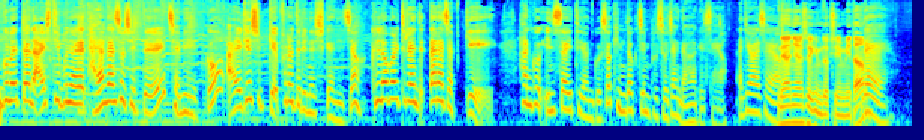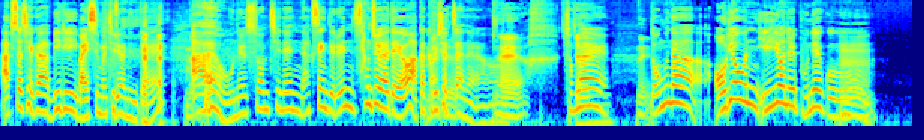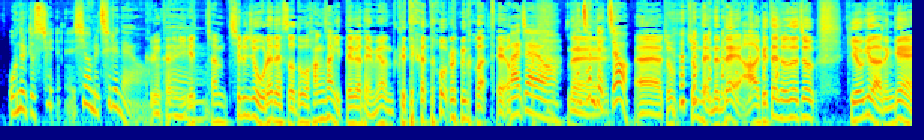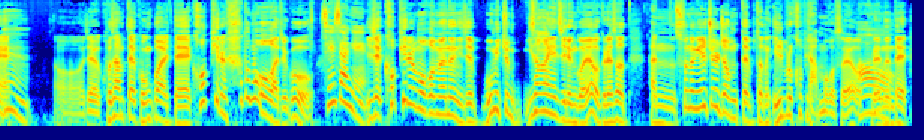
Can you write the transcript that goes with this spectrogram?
궁금했던 ICT 분야의 다양한 소식들 재미있고 알기 쉽게 풀어드리는 시간이죠. 글로벌 트렌드 따라잡기. 한국인사이트 연구소 김덕진 부소장 나와 계세요. 안녕하세요. 네, 안녕하세요. 김덕진입니다. 네. 앞서 제가 미리 말씀을 드렸는데, 네. 아유, 오늘 수험 치는 학생들은 상 줘야 돼요. 아까 그러셨잖아요. 네. 아, 정말 네. 너무나 어려운 1년을 보내고, 음. 오늘 또 시, 험을 치르네요. 그러니까요. 네. 이게 참 치른 지 오래됐어도 항상 이때가 되면 그때가 떠오르는 것 같아요. 맞아요. 네. 한참 됐죠? 네, 좀, 좀 됐는데, 아, 그때 저는 좀 기억이 나는 게, 음. 어, 제가 고3 때 공부할 때 커피를 하도 먹어가지고. 세상에. 이제 커피를 먹으면은 이제 몸이 좀 이상해지는 거예요. 그래서 한 수능 일주일 전 때부터는 일부러 커피를 안 먹었어요. 어. 그랬는데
